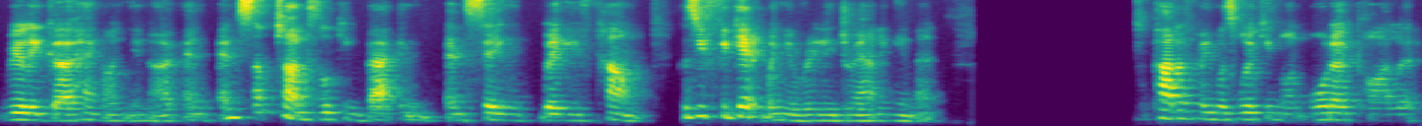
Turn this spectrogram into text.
really go hang on you know and and sometimes looking back and, and seeing where you've come because you forget when you're really drowning in it. Part of me was working on autopilot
